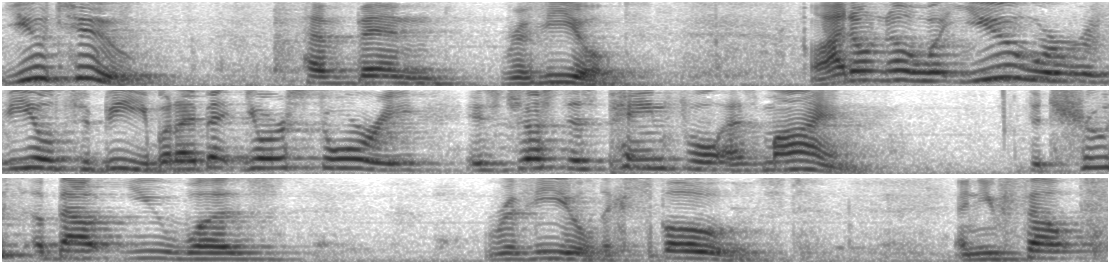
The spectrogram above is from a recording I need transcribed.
You too have been revealed. I don't know what you were revealed to be, but I bet your story is just as painful as mine. The truth about you was revealed, exposed, and you felt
